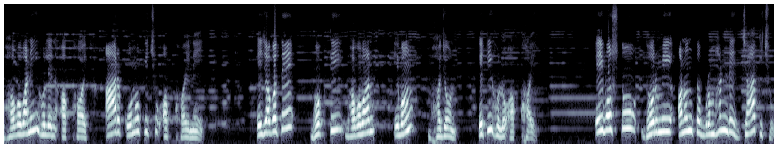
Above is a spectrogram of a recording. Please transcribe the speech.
ভগবানই হলেন অক্ষয়। আর কোনো কিছু অক্ষয় নেই। এই জগতে ভক্তি, ভগবান এবং ভজন, এটি হলো অক্ষয়। এই বস্তু ধর্মী, অনন্ত ব্রহ্মাণ্ডে যা কিছু,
